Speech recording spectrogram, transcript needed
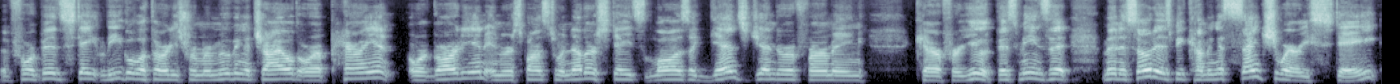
that forbids state legal authorities from removing a child or a parent or guardian in response to another state's laws against gender affirming care for youth. This means that Minnesota is becoming a sanctuary state.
